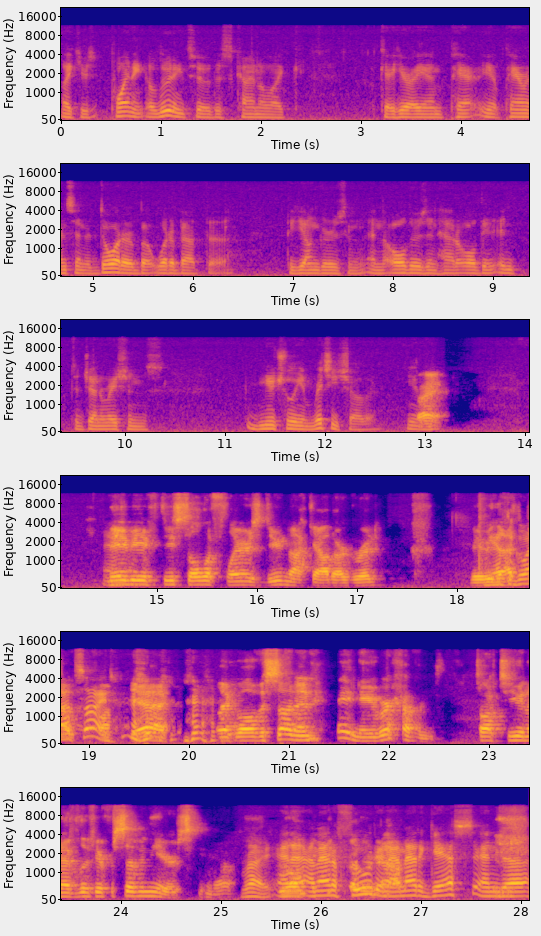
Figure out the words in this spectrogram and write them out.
like you're pointing, alluding to this kind of like okay, here I am, par- you know, parents and a daughter, but what about the the youngers and, and the olders, and how do all the generations mutually enrich each other? You know? Right. And, Maybe if these solar flares do knock out our grid, maybe we have to go outside. Yeah. like all of a sudden, hey neighbor, I haven't talked to you, and I've lived here for seven years. You know. right, and I, I'm out of food, and. I'm out of gas, and uh,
